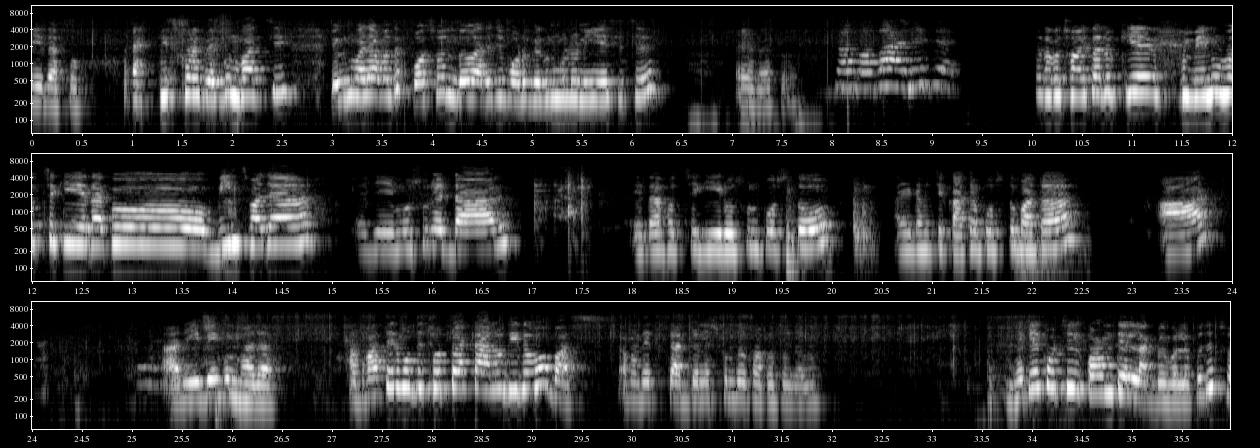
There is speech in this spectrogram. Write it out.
এই দেখো, এক পিস করে বেগুন ভাজছি। বেগুন ভাজা আমাদের পছন্দ আর এই যে বড় বেগুনগুলো নিয়ে এসেছে। এই দেখো। দেখো ছয় তারকের মেনু হচ্ছে কি এ দেখো বিনস ভাজা এই যে মসুরের ডাল এটা হচ্ছে কি রসুন পোস্ত আর এটা হচ্ছে কাঁচা পোস্ত বাটা আর আর এই বেগুন ভাজা। আর ভাতের মধ্যে ছোট্ট একটা আলু দিয়ে দেবো বাস আমাদের চারজনের সুন্দর সুন্দরভাবে হয়ে যাবে। ঢেকে করছি, কম তেল লাগবে বলে, বুঝেছ?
